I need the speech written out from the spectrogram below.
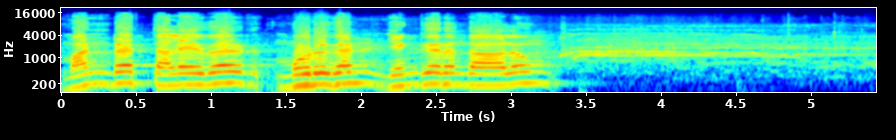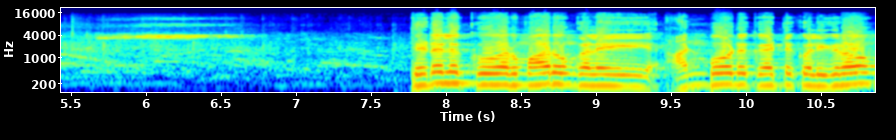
மன்ற தலைவர் முருகன் எங்கிருந்தாலும் திடலுக்கு வருமாறு உங்களை அன்போடு கேட்டுக்கொள்கிறோம்.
